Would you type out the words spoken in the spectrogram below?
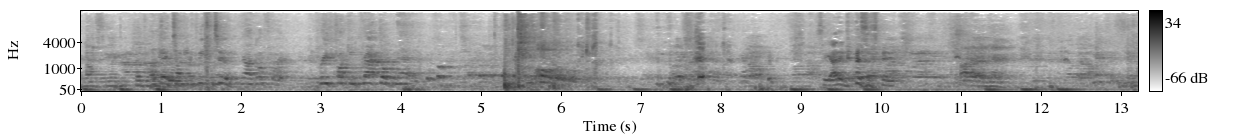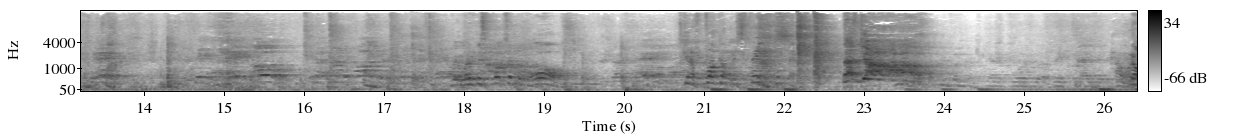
Okay, tuck your feet in too. Yeah, go for it. Pre fucking cracked open head. See, I didn't hesitate. Try that again. Wait, what if this fucks up the wall? It's gonna fuck up his face. Let's go! No,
